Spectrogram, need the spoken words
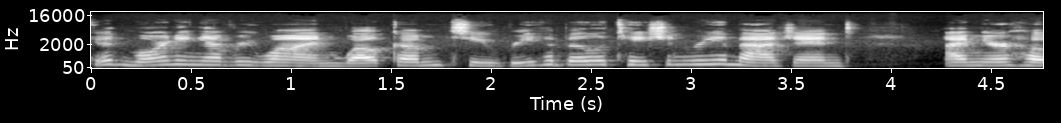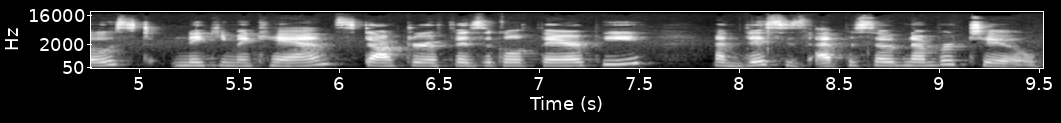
Good morning, everyone. Welcome to Rehabilitation Reimagined. I'm your host, Nikki McCants, Doctor of Physical Therapy, and this is episode number two.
